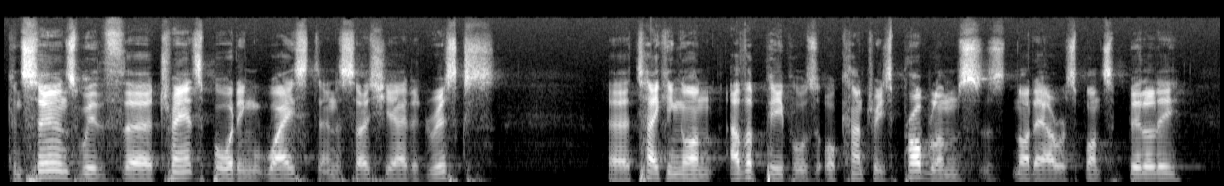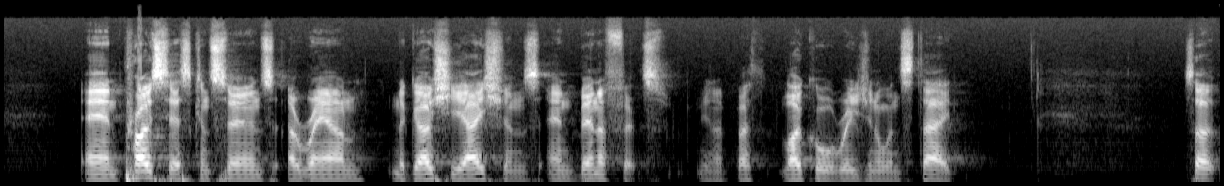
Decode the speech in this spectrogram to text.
concerns with uh, transporting waste and associated risks, uh, taking on other people's or countries' problems is not our responsibility, and process concerns around negotiations and benefits, you know, both local, regional and state. So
